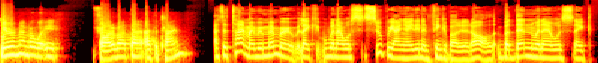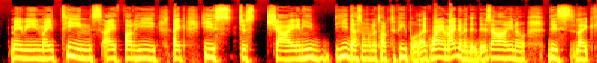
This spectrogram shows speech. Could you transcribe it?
do you remember what you thought about that at the time? At the time i remember like when i was super young i didn't think about it at all. But then when i was like maybe in my teens i thought he like he's just shy and he he doesn't want to talk to people. Like why am i going to do this? Ah you know this like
